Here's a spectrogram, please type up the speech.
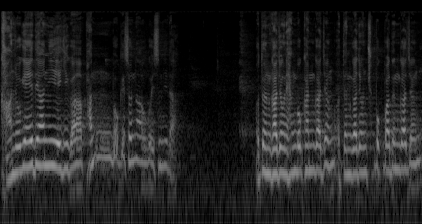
가족에 대한 얘기가 반복해서 나오고 있습니다. 어떤 가정은 행복한 가정, 어떤 가정은 축복받은 가정,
